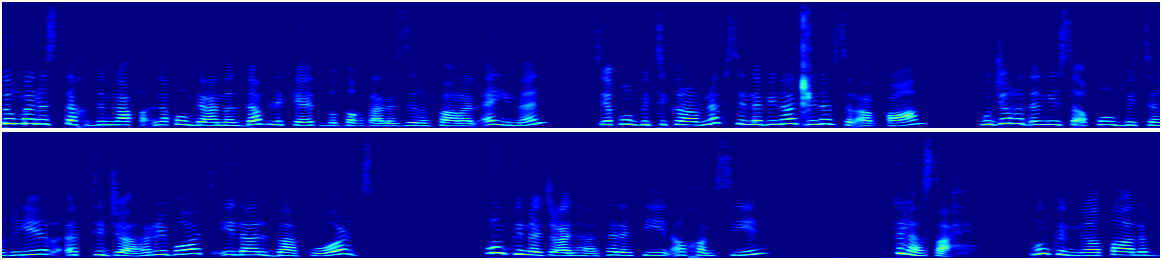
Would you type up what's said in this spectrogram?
ثم نستخدم نقوم بعمل duplicate بالضغط على زر الفار الأيمن. سيقوم بتكرار نفس اللبنات بنفس الأرقام. مجرد أني سأقوم بتغيير اتجاه الريبوت إلى ال backwards ممكن نجعلها 30 أو 50 كلها صح. ممكن يا طالب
